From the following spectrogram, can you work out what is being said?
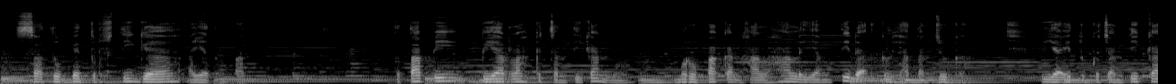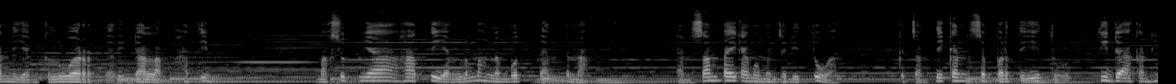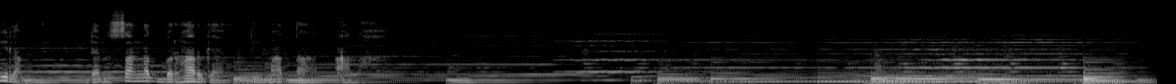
1 Petrus 3 ayat 4 Tetapi biarlah kecantikanmu merupakan hal-hal yang tidak kelihatan juga, yaitu kecantikan yang keluar dari dalam hatimu. Maksudnya hati yang lemah lembut dan tenang. Dan sampai kamu menjadi tua, kecantikan seperti itu tidak akan hilang dan sangat berharga di mata Allah.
